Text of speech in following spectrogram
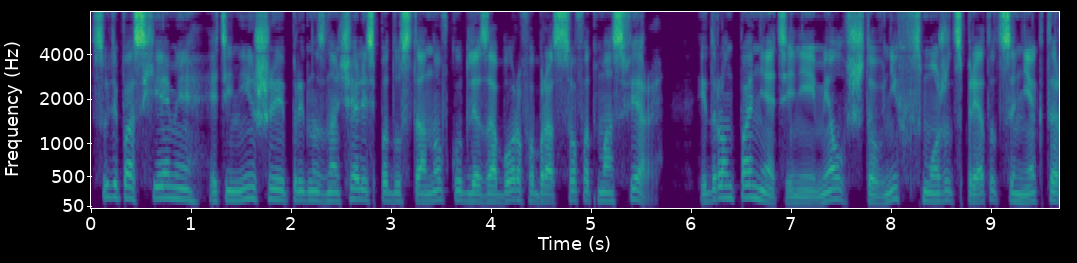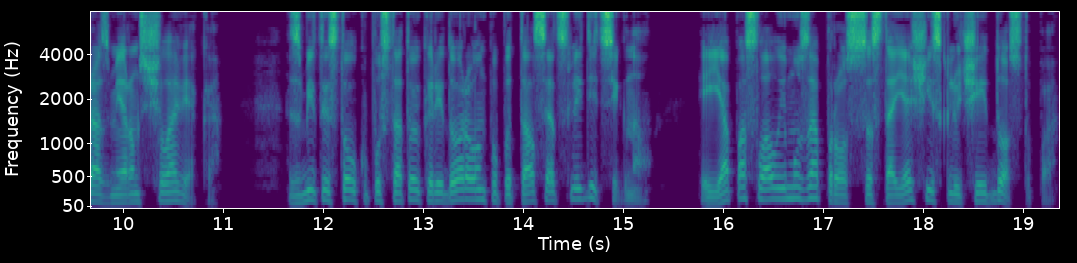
Судя по схеме, эти ниши предназначались под установку для заборов образцов атмосферы, и дрон понятия не имел, что в них сможет спрятаться некто размером с человека. Сбитый с толку пустотой коридора, он попытался отследить сигнал — и я послал ему запрос, состоящий из ключей доступа.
